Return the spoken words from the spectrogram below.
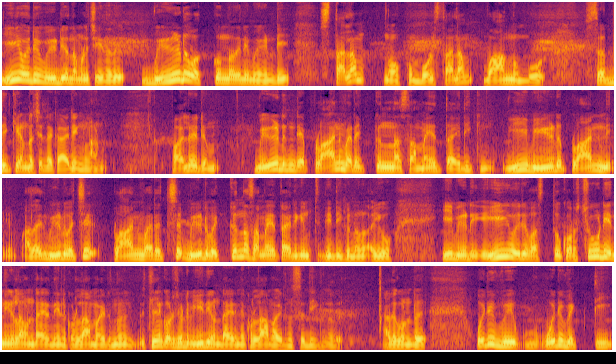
ഈ ഒരു വീഡിയോ നമ്മൾ ചെയ്യുന്നത് വീട് വെക്കുന്നതിന് വേണ്ടി സ്ഥലം നോക്കുമ്പോൾ സ്ഥലം വാങ്ങുമ്പോൾ ശ്രദ്ധിക്കേണ്ട ചില കാര്യങ്ങളാണ്. പലരും വീടിന്റെ പ്ലാൻ വരയ്ക്കുന്ന സമയത്തായിരിക്കും ഈ വീട് പ്ലാൻ അതായത് വീട് വെച്ച് പ്ലാൻ വരച്ച് വീട് വെക്കുന്ന സമയത്തായിരിക്കും ചിന്തിക്കുന്നത് അയ്യോ ഈ വീട് ഈ ഒരു വസ്തു കുറച്ചുകൂടി നീളം ഉണ്ടായിരുന്നെങ്കിൽ കൊള്ളാമായിരുന്നു ഇതിലും കുറച്ചുകൂടി വീതി ഉണ്ടായിരുന്നെങ്കിൽ കൊള്ളാമായിരുന്നു ശ്രദ്ധിക്കുന്നത്. അതുകൊണ്ട് ഒരു ഒരു വ്യക്തി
